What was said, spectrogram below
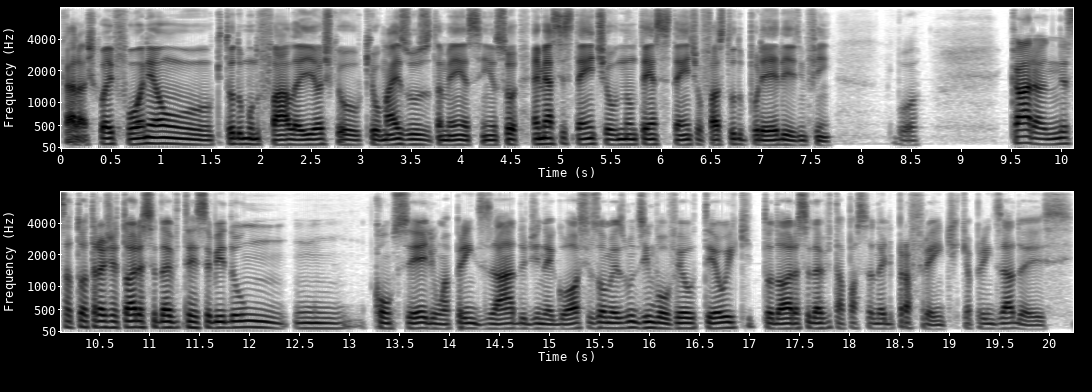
Cara, acho que o iPhone é um que todo mundo fala aí, eu acho que eu que eu mais uso também, assim, eu sou é meu assistente, eu não tenho assistente, eu faço tudo por ele, enfim. Boa. Cara, nessa tua trajetória você deve ter recebido um, um conselho, um aprendizado de negócios ou mesmo desenvolver o teu e que toda hora você deve estar passando ele pra frente. Que aprendizado é esse?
